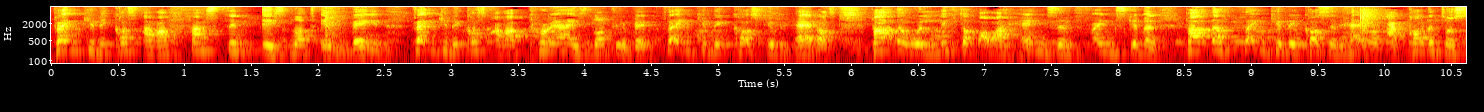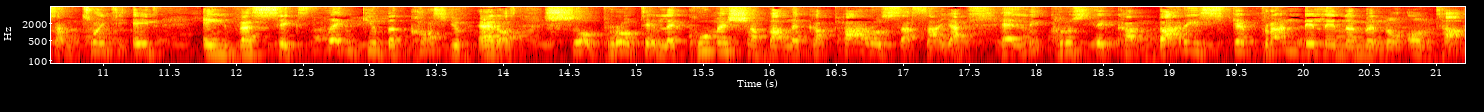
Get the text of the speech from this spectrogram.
Thank you because our fasting is not in vain. Thank Thank you because our prayer is not in vain. Thank you because you've heard us. Father, we lift up our hands in thanksgiving. Father, thank you because in heaven, according to Psalm 28 in verse 6. Thank you because you've heard us. So prote lekume shabale kaparo sasaya. Eli kruste kambaris ke brandele na meno onta.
